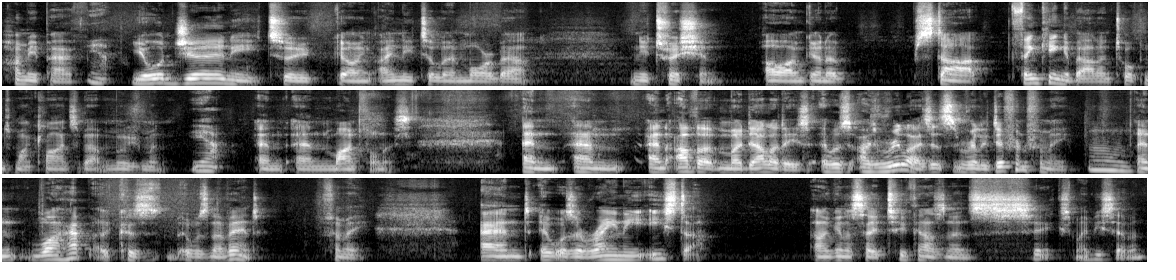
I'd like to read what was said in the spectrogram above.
homeopath. Yeah. Your journey to going. I need to learn more about nutrition. Oh, I'm going to start thinking about and talking to my clients about movement Yeah. and and mindfulness. And, and and other modalities. It was I realized it's really different for me. Mm. And what happened because it was an event for me, and it was a rainy Easter. I'm going to say 2006, maybe seven.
